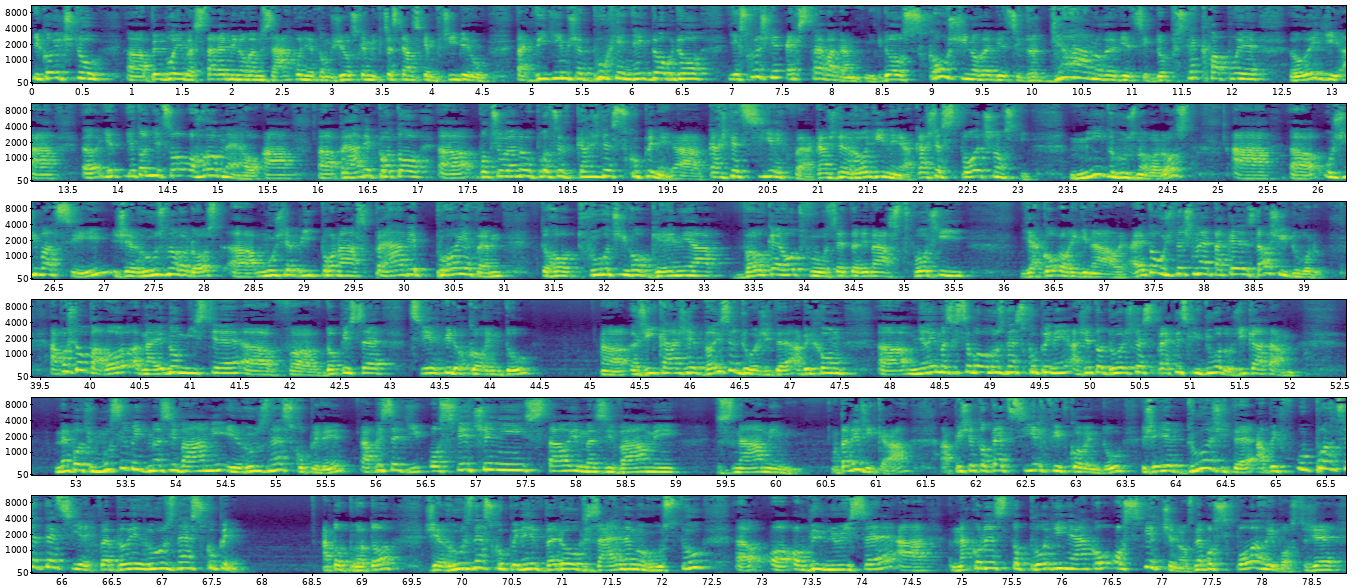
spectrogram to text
Když čtu Bibli ve starém i novém zákoně, v tom židovském i křesťanském příběhu, tak vidím, že Bůh je někdo, kdo je skutečně extravagantní, kdo zkouší nové věci, kdo dělá nové věci, kdo překvapuje lidi. A je, je to něco ohromného. A, a právě proto a potřebujeme uprostřed každé skupiny a každé církve a každé rodiny a každé společnosti mít různorodost, a, a užívat si, že různorodost a, může být pro nás právě projevem toho tvůrčího genia, velkého tvůrce, který nás tvoří jako originály. A je to užitečné také z dalších důvodů. A poštol Pavel na jednom místě v dopise církvi do Korintu říká, že je velice důležité, abychom měli mezi sebou různé skupiny a že je to důležité z praktických důvodů. Říká tam, Neboť musí být mezi vámi i různé skupiny, aby se ti osvědčení stali mezi vámi známými. On tady říká, a píše to té církvi v Korintu, že je důležité, aby v uprostřed té církve byly různé skupiny. A to proto, že různé skupiny vedou k vzájemnému růstu, ovlivňují se a nakonec to plodí nějakou osvědčenost nebo spolehlivost, že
